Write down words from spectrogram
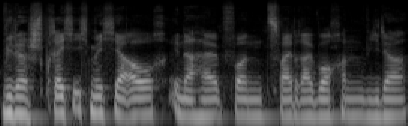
widerspreche ich mich ja auch innerhalb von zwei, drei Wochen wieder.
